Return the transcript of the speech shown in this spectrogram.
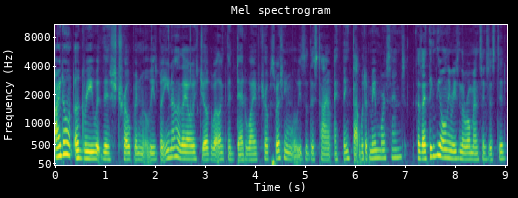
I don't agree with this trope in movies, but you know how they always joke about like the dead wife trope, especially in movies of this time. I think that would have made more sense because I think the only reason the romance existed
